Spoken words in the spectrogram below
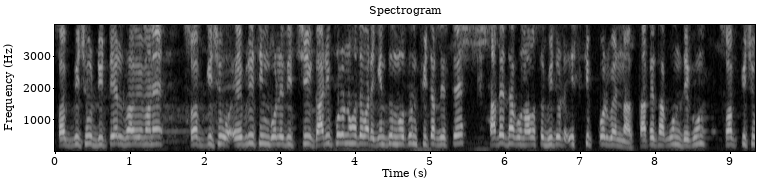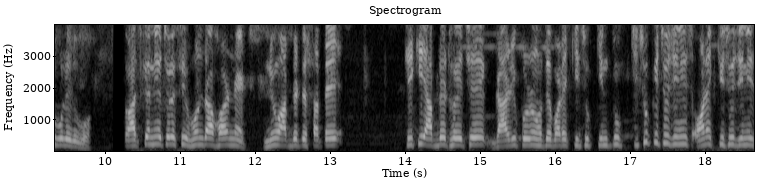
সব কিছু ডিটেলভাবে মানে সব কিছু এভরিথিং বলে দিচ্ছি। গাড়ি পুরনো হতে পারে, কিন্তু নতুন ফিচার্স এসছে। সাথে থাকুন, অবশ্যই ভিডিওটা স্কিপ করবেন না। সাথে থাকুন, দেখুন সব কিছু বলে দেবো। তো আজকে নিয়ে চলেছি হোন্ডা হর্নেট নিউ আপডেটের সাথে। কি কি আপডেট হয়েছে, গাড়ি পূরণ হতে পারে, কিছু কিন্তু কিছু কিছু জিনিস, অনেক কিছু জিনিস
